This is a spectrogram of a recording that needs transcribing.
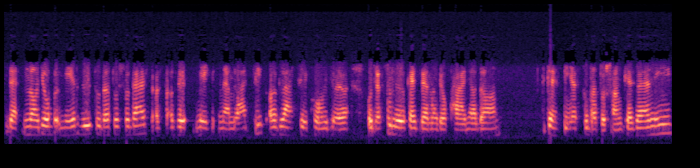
de nagyobb mérvű tudatosodást azt azért még nem látszik. Az látszik, hogy, hogy a szülők egyre nagyobb hányada kezdi ezt tudatosan kezelni,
